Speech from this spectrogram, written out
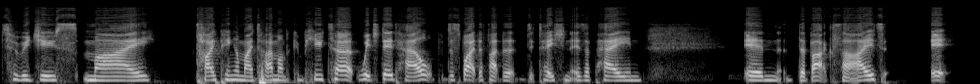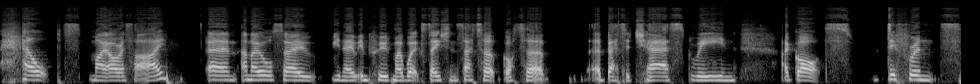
to reduce my typing and my time on the computer which did help despite the fact that dictation is a pain in the backside it helped my RSI. Um, and I also, you know, improved my workstation setup, got a, a better chair screen. I got different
